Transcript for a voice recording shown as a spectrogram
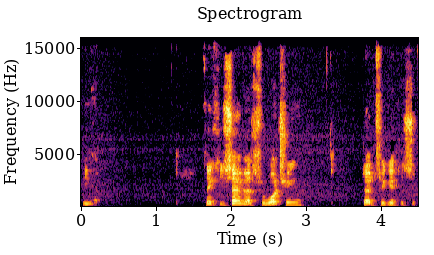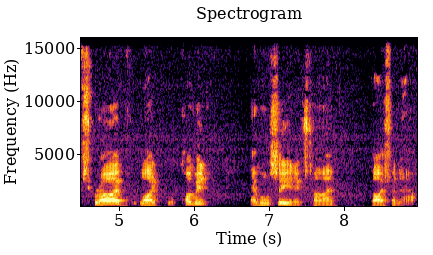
here. Thank you so much for watching. Don't forget to subscribe, like or comment, and we'll see you next time. Bye for now.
